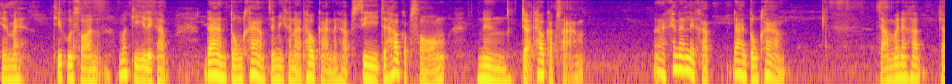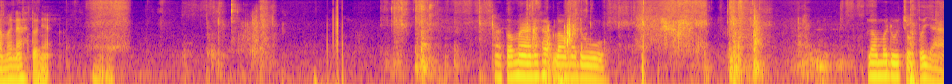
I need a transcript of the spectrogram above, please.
เห็นไหมที่ครูสอนเมื่อกี้เลยครับ ด้านตรงข้ามจะมีขนาดเท่ากันนะครับ c จะเท่ากับ 2 1 จะเท่ากับ3แค่นั้นเลยครับ ด้านตรงข้ามจำไว้นะครับจำไว้นะตัวเนี้ยต่อมานะครับเรามาดู เรามาดูโจทย์ตัวอย่าง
